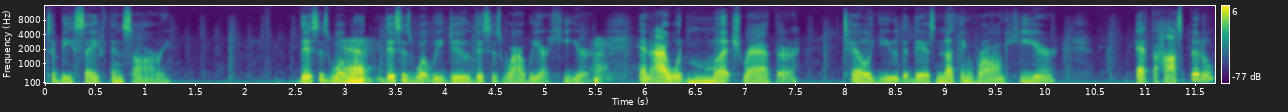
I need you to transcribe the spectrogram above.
to be safe than sorry. This is what yeah. we this is what we do. This is why we are here. And I would much rather tell you that there's nothing wrong here at the hospital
